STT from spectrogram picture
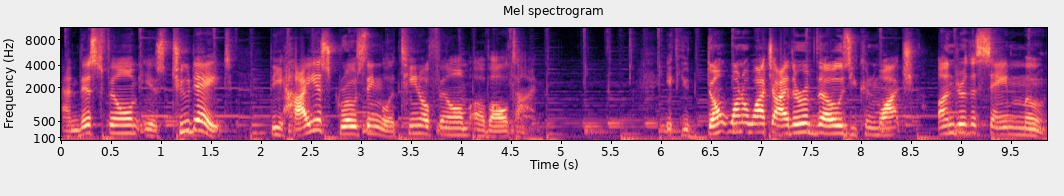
and this film is to date the highest grossing Latino film of all time. If you don't want to watch either of those, you can watch Under the Same Moon.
